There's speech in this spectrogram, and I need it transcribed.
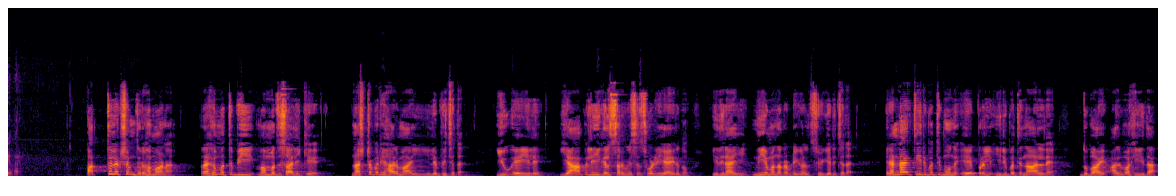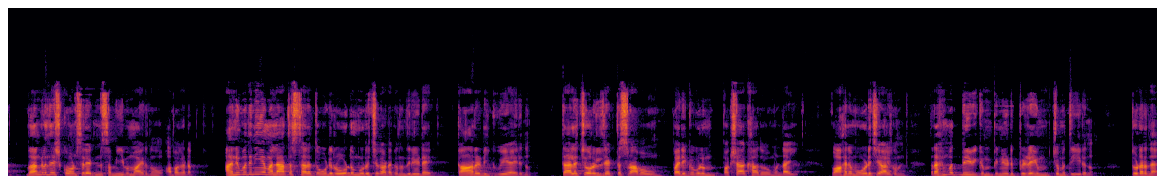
ഇവർ. പത്ത് ലക്ഷം ദൃഹമാണ് റഹ്മത്ത് ബി മുഹമ്മദ് സാലിക്ക് നഷ്ടപരിഹാരമായി ലഭിച്ചത്. യു എയിലെ യാബ് ലീഗൽ സർവീസസ് വഴിയായിരുന്നു ഇതിനായി നിയമ നടപടികൾ സ്വീകരിച്ചത്. രണ്ടായിരത്തി ഇരുപത്തിമൂന്ന് ഏപ്രിൽ ഇരുപത്തിനാലിന് ദുബായ് അൽ വഹീദ ബംഗ്ലാദേശ് കോൺസുലേറ്റിന് സമീപമായിരുന്നു അപകടം. അനുവദനീയമല്ലാത്ത സ്ഥലത്തുകൂടി റോഡ് മുറിച്ചു കടക്കുന്നതിനിടെ കാർ ഇടിക്കുകയായിരുന്നു. തലച്ചോറിൽ രക്തസ്രാവവും പരിക്കുകളും പക്ഷാഘാതവും ഉണ്ടായി. വാഹനം ഓടിച്ചയാൾക്കും റഹ്മത്ത് ബീവിക്കും പിന്നീട് പിഴയും ചുമത്തിയിരുന്നു. തുടർന്ന്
